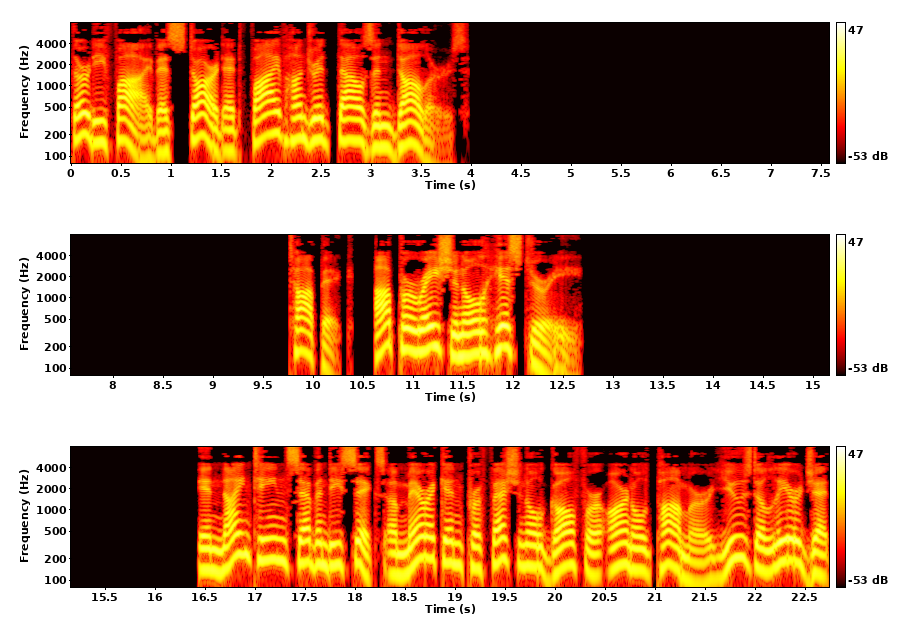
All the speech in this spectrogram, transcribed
35 as start at $500,000. Topic: Operational history. In 1976 American professional golfer Arnold Palmer used a Learjet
